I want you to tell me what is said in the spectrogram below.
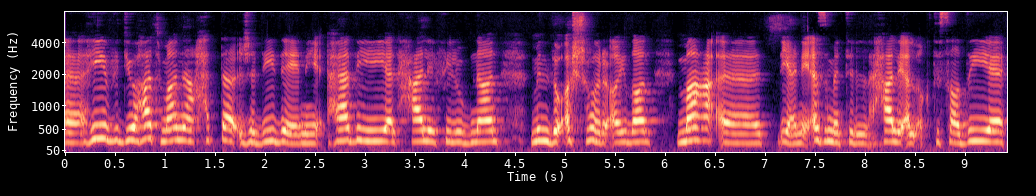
آه، هي فيديوهات ما حتى جديدة يعني هذه هي الحالة في لبنان منذ أشهر أيضا. مع آه، يعني أزمة الحالة الاقتصادية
